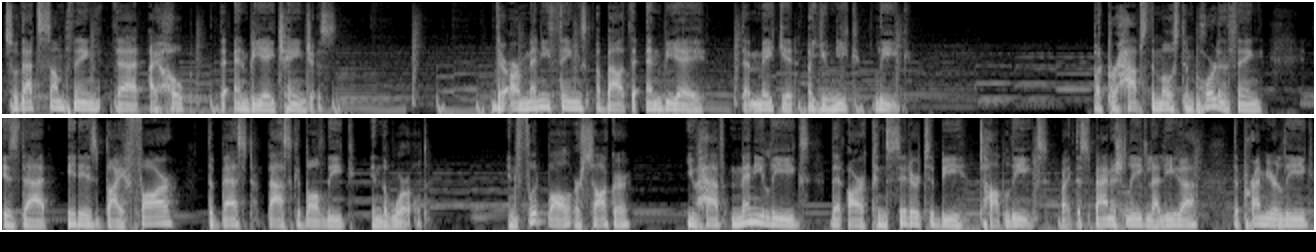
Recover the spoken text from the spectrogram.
So that's something that I hope the NBA changes. There are many things about the NBA that make it a unique league. But perhaps the most important thing is that it is by far the best basketball league in the world. In football or soccer, you have many leagues that are considered to be top leagues, right? The Spanish League, La Liga, the Premier League,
